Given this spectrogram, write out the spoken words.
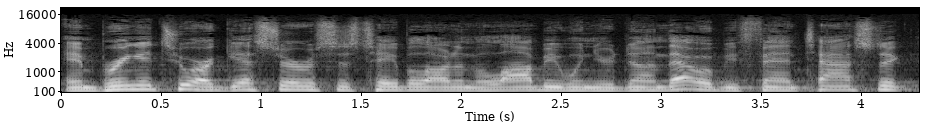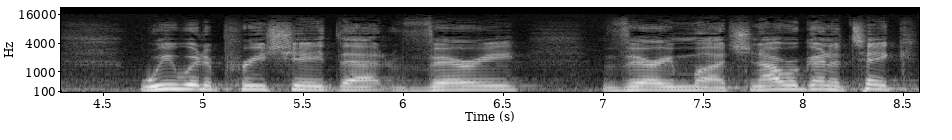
and bring it to our guest services table out in the lobby when you're done, that would be fantastic. We would appreciate that very, very much. Now we're going to take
